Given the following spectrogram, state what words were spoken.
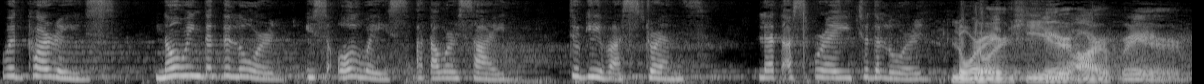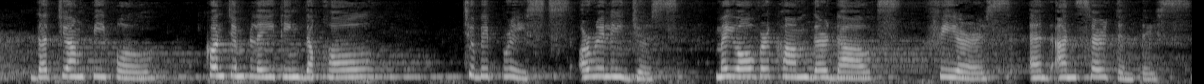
with courage, knowing that the Lord is always at our side to give us strength. Let us pray to the Lord Lord, hear our prayer. that young people contemplating the call to be priests or religious may overcome their doubts, fears, and uncertainties.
